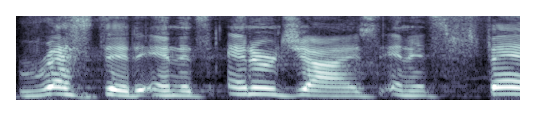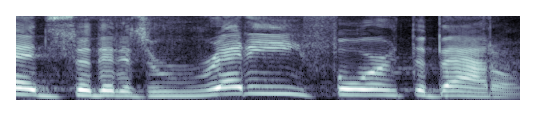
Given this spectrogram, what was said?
rested and it's energized and it's fed so that it's ready for the battle.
